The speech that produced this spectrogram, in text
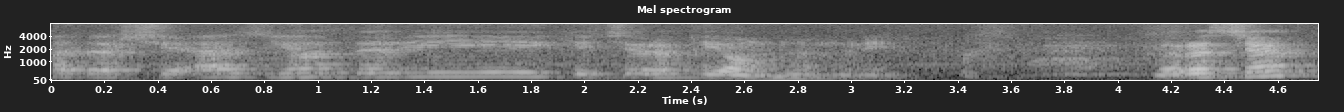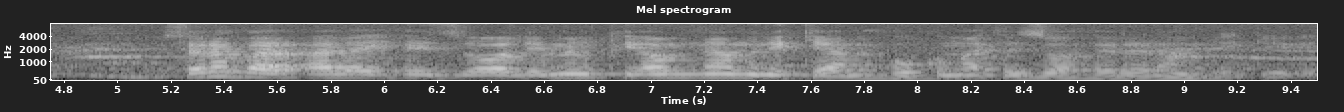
قدر شیعه زیاد داری که چرا قیام نمونی درست شد؟ چرا بر علیه ظالمین قیام نمونه که همه حکومت ظاهره رو بگیری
